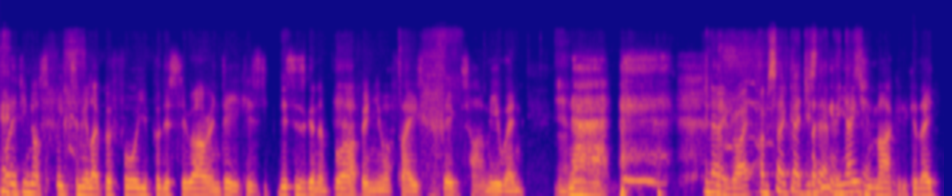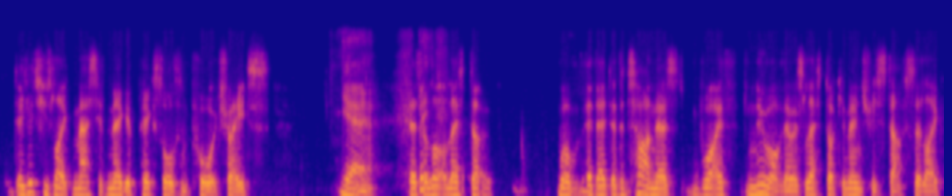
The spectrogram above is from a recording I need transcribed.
why did you not speak to me like before you put this through R and D? Because this is going to blow yeah. up in your face big time." He went, yeah. "Nah." you know, right? I'm so glad you said that. In the Asian market, because they they just use like massive megapixels and portraits. Yeah, there's but, a lot less well at, at, the time there's what I knew of there was less documentary stuff so like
